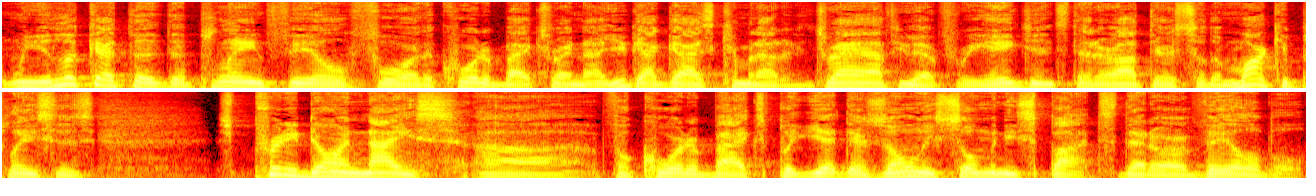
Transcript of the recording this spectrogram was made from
when you look at the, the playing field for the quarterbacks right now, you got guys coming out of the draft, you have free agents that are out there, so the marketplace is – it's pretty darn nice uh, for quarterbacks, but yet there's only so many spots that are available.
